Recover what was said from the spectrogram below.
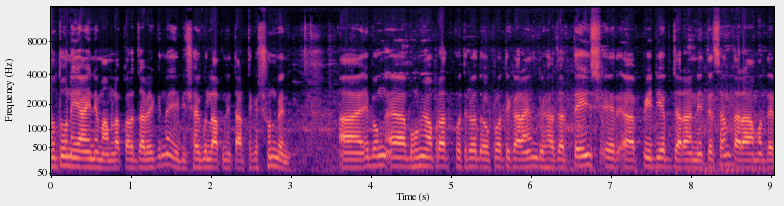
নতুন এই আইনে মামলা করা যাবে কিনা, এই বিষয়গুলো আপনি তার থেকে শুনবেন। এবং ভূমি অপরাধ প্রতিরোধ ও প্রতিকার আইন দু হাজার তেইশ এর পিডিএফ যারা নিতে চান, তারা আমাদের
